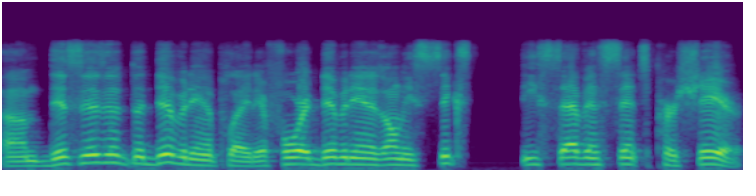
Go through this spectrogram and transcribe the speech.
Um, this isn't the dividend play. Therefore, dividend is only 67 cents per share.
